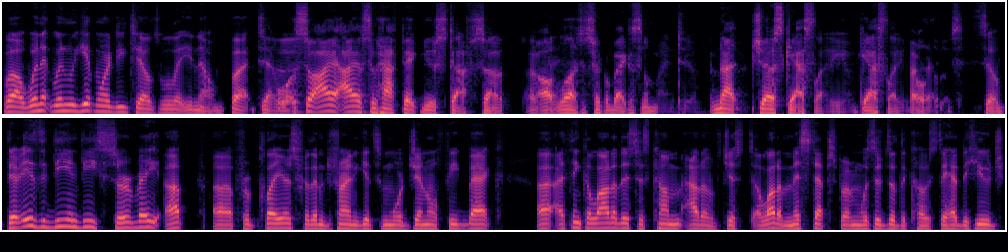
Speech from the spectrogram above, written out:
Well, when it, when we get more details, we'll let you know. But yeah, well, so I I have some half baked news stuff, so okay. we'll have to circle back to some of mine too. I'm not just gaslighting you, I'm gaslighting both right. of us. So there is a D and D survey up uh, for players for them to try and get some more general feedback. Uh, I think a lot of this has come out of just a lot of missteps from Wizards of the Coast. They had the huge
